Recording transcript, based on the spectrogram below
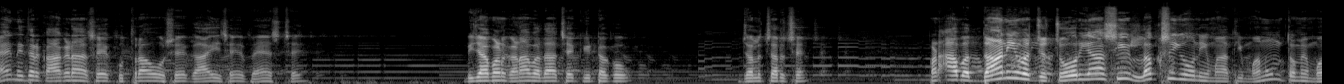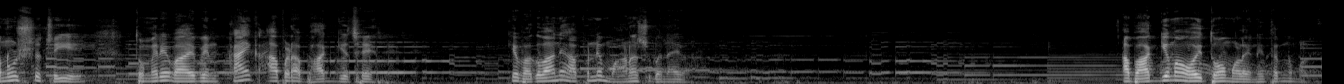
હે નહીતર કાગડા છે, કૂતરાઓ છે, ગાય છે, ભેંસ છે. બીજા પણ ઘણા બધા છે, કીટકો, જલચર છે. પણ આ બધાની વચ્ચે ચોર્યાસી લક્ષ યોનીમાંથી મનુન તમે મનુષ્ય છીએ, તો મેરે ભાઈ બેન કાંઈક આપણા ભાગ્ય છે. કે ભગવાને આપણને માણસ બનાવ્યો. આ ભાગ્યમાં હોય તો મળે, નહીતર ન મળે.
